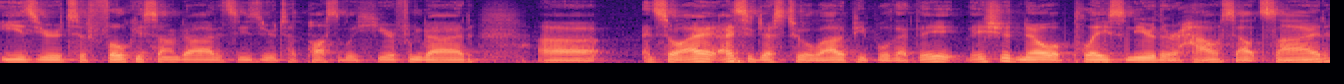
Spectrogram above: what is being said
easier to focus on God, it's easier to possibly hear from God. Uh, and so I, I, suggest to a lot of people that they, they should know a place near their house outside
